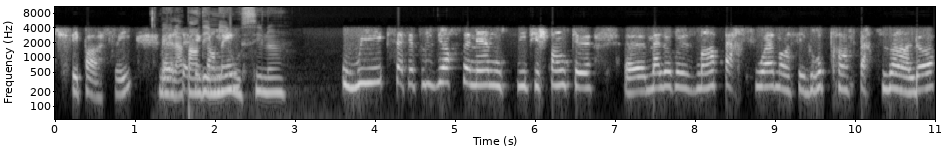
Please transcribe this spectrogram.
qui s'est passé. Mais la pandémie aussi, là. Oui, puis ça fait plusieurs semaines aussi. Puis je pense que euh, malheureusement, parfois dans ces groupes transpartisans-là,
